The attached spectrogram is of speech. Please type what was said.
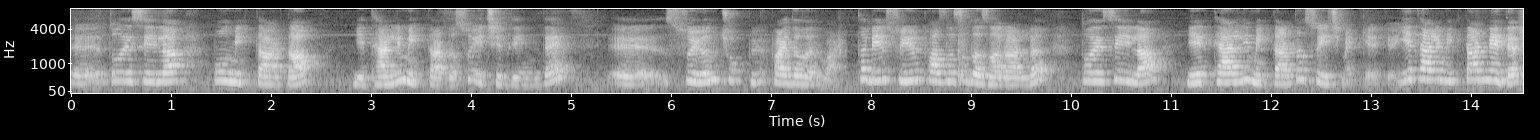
Ee, Dolayısıyla bol miktarda, yeterli miktarda su içildiğinde e, suyun çok büyük faydaları var. Tabii suyun fazlası da zararlı. Dolayısıyla yeterli miktarda su içmek gerekiyor. Yeterli miktar nedir?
